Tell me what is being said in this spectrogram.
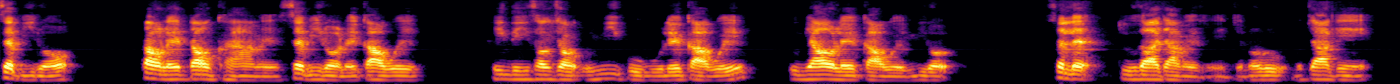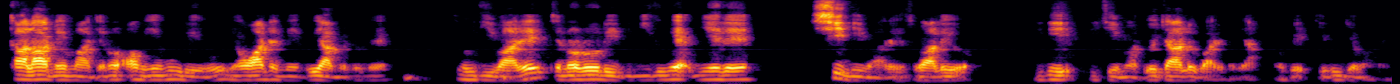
ဆက်ပြီးတော့တောက်လဲတောက်ခံရမယ်ဆက်ပြီးတော့လဲကာဝယ်ထိန်းသိမ်းဆောင်ကြောက်မိမိကိုယ်ကိုလည်းကာဝယ်သူများကိုလည်းကာဝယ်ပြီးတော့ဆက်လက်ကြိုးစားကြမယ်ဆိုရင်ကျွန်တော်တို့မကြခင်ကာလအတွင်းမှာကျွန်တော်အောင်မြင်မှုတွေကိုညဝါတနေတွေ့ရမယ်လို့လည်းယုံကြည်ပါတယ်ကျွန်တော်တို့ဒီဒီလူနဲ့အမြဲတမ်းရှိနေပါတယ်ဆိုတာလေးကိုဒီနေ့ဒီချိန်မှာပြောကြားလုပ်ပါတယ်ခင်ဗျာဟုတ်ကဲ့ကျေးဇူးတင်ပါတယ်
